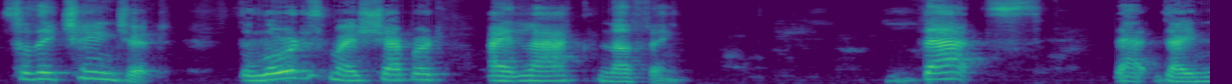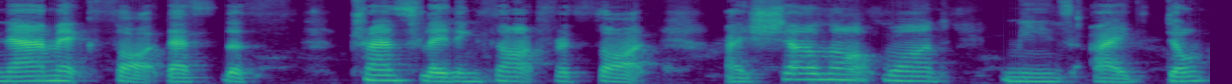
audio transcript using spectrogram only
so they change it. The Lord is my shepherd, I lack nothing. That's that dynamic thought. That's the translating thought for thought. I shall not want means I don't,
